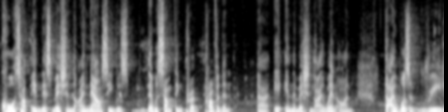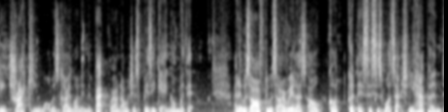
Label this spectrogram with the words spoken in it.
caught up in this mission that I now see was there was something pro- provident uh, in the mission that I went on that I wasn't really tracking what was going on in the background. I was just busy getting on with it. And it was afterwards that I realized, oh God, goodness, this is what's actually happened.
